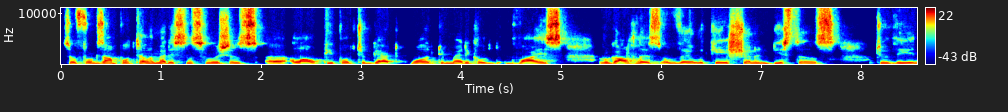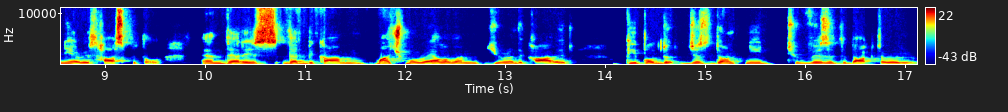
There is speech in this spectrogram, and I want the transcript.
So, for example, telemedicine solutions uh, allow people to get quality medical advice regardless of their location and distance to the nearest hospital. And that is that become much more relevant during the COVID. People do, just don't need to visit the doctor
